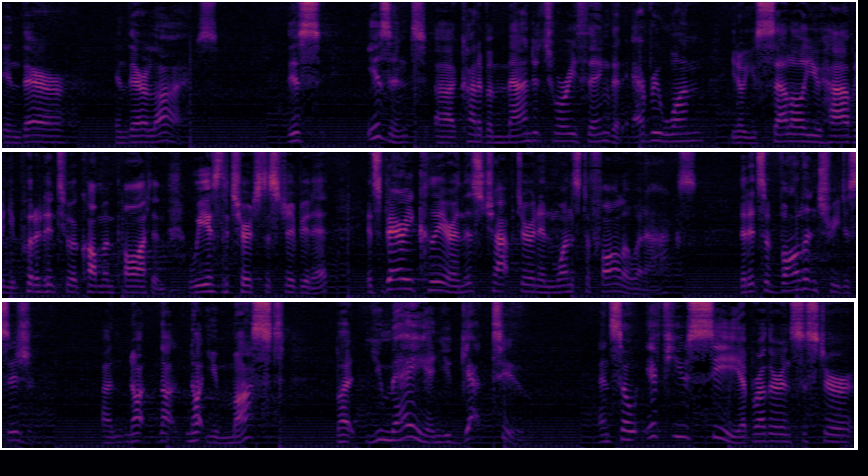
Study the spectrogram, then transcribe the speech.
in, their, in their lives. This isn't uh, kind of a mandatory thing that everyone, you know, you sell all you have and you put it into a common pot and we as the church distribute it. It's very clear in this chapter and in ones to follow in Acts that it's a voluntary decision. Uh, not, not, not you must, but you may and you get to. And so if you see a brother and sister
